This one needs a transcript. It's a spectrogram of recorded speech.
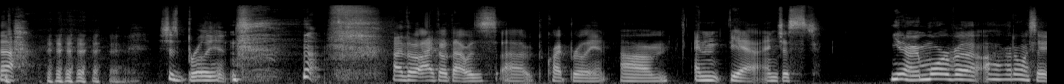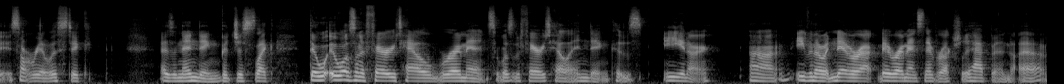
ah, it's just brilliant. I thought I thought that was uh, quite brilliant. Um, and yeah, and just you know, more of a oh, I don't want to say it's not realistic as an ending, but just like there, it wasn't a fairy tale romance. It wasn't a fairy tale ending because you know, uh, even though it never their romance never actually happened, uh,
